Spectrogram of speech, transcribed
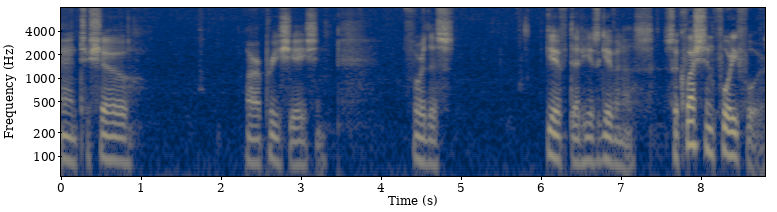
and to show our appreciation for this gift that he has given us. So question 44.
